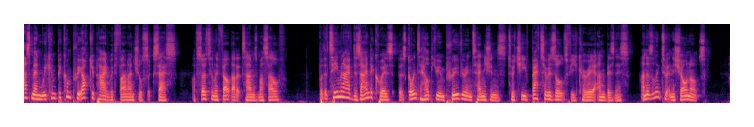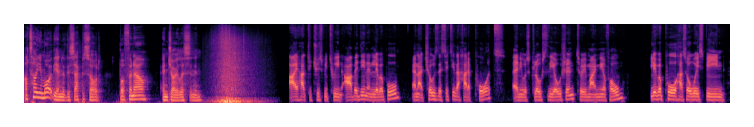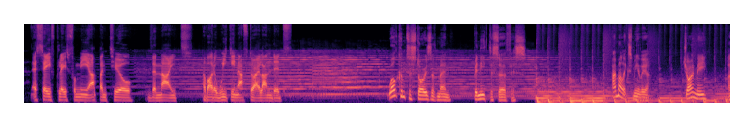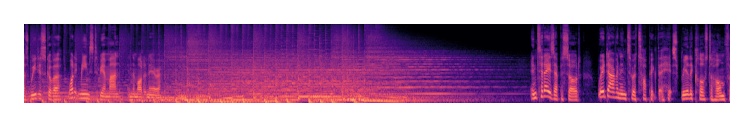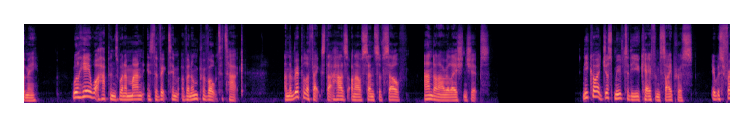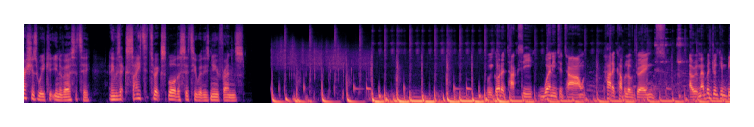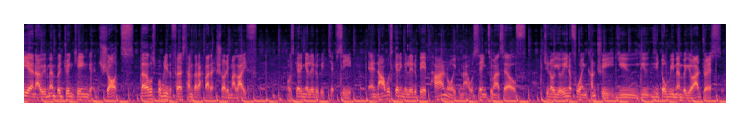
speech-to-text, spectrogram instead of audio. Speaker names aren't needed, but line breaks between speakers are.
As men, we can become preoccupied with financial success. I've certainly felt that at times myself. But the team and I have designed a quiz that's going to help you improve your intentions to achieve better results for your career and business. And there's a link to it in the show notes. I'll tell you more at the end of this episode, but for now, enjoy listening.
I had to choose between Aberdeen and Liverpool, and I chose the city that had a port and it was close to the ocean to remind me of home. Liverpool has always been a safe place for me up until the night, about a week in after I landed.
Welcome to Stories of Men Beneath the Surface. I'm Alex Melia. Join me as we discover what it means to be a man in the modern era. In today's episode, we're diving into a topic that hits really close to home for me. We'll hear what happens when a man is the victim of an unprovoked attack and the ripple effects that has on our sense of self and on our relationships. Nicco had just moved to the UK from Cyprus. It was Freshers Week at university, and he was excited to explore the city with his new friends.
We got a taxi, went into town, had a couple of drinks. I remember drinking beer and I remember drinking shots. That was probably the first time that I've had a shot in my life. I was getting a little bit tipsy and I was getting a little bit paranoid and I was saying to myself, you know, you're in a foreign country, you you you don't remember your address.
